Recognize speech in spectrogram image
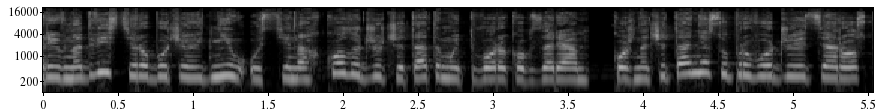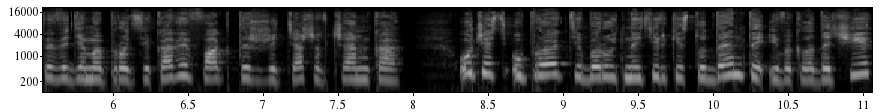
Рівно 200 робочих днів у стінах коледжу читатимуть твори Кобзаря. Кожне читання супроводжується розповідями про цікаві факти з життя Шевченка. Участь у проєкті беруть не тільки студенти і викладачі,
